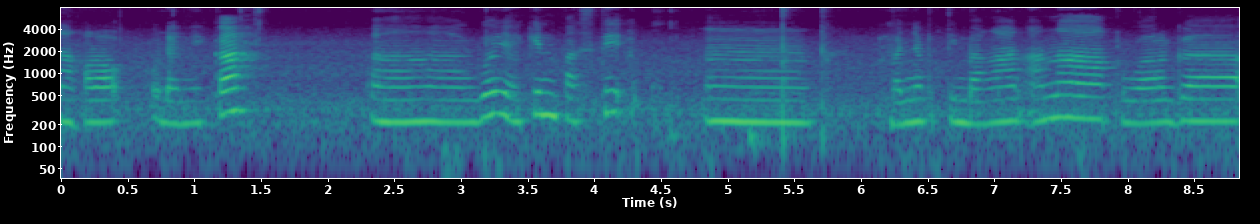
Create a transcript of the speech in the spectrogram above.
Nah kalau udah nikah gue yakin pasti mm, banyak pertimbangan anak keluarga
